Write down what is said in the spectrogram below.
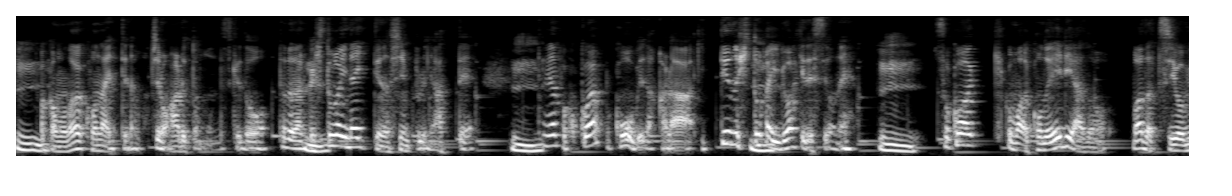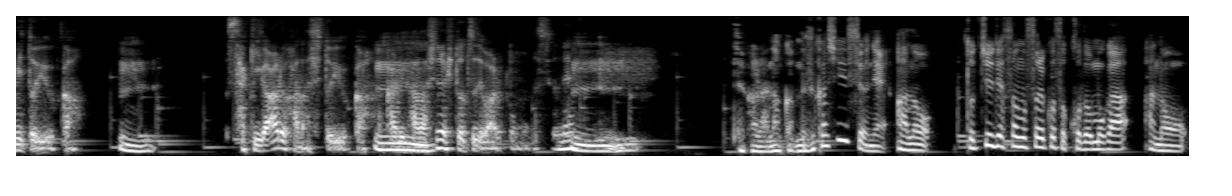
うん。若者が来ないっていうのはもちろんあると思うんですけど、ただなんか人がいないっていうのはシンプルにあって、うん。やっぱここはやっぱ神戸だから、一定の人がいるわけですよね。うん。そこは結構まあこのエリアのまだ強みというか、うん。先がある話というか、うん明るい話の一つではあると思うんですよね。うん。だからなんか難しいですよね。あの、途中でその、それこそ子供が、あの、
